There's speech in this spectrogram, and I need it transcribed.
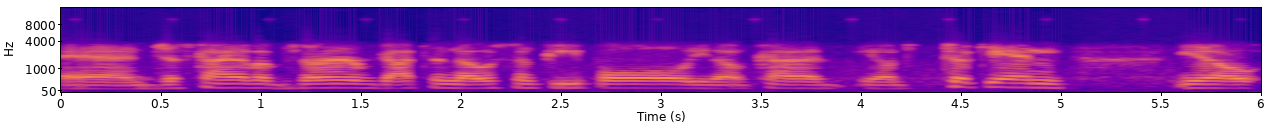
and just kind of observed, got to know some people. You know, kind of you know took in you know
